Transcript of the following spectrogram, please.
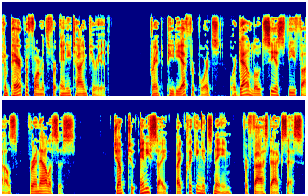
Compare performance for any time period. Print PDF reports or download CSV files for analysis. Jump to any site by clicking its name for fast access.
